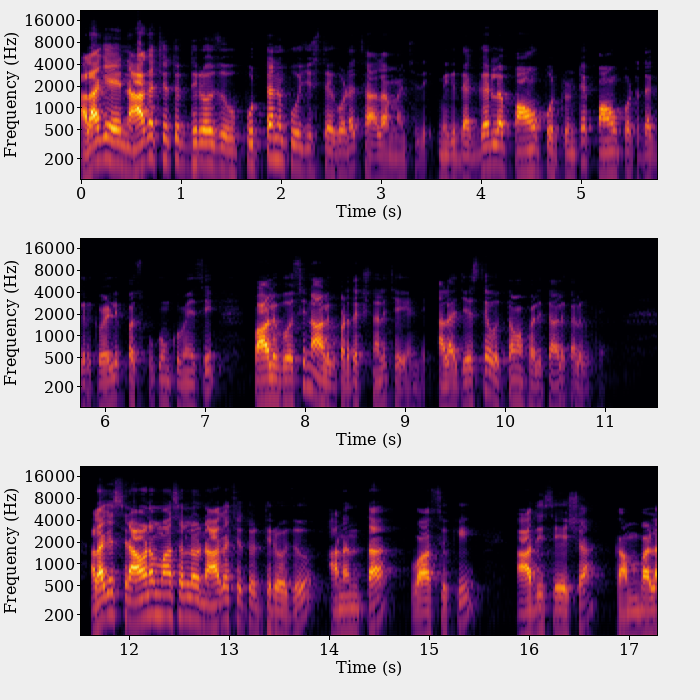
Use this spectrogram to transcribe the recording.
అలాగే నాగ చతుర్థి రోజు పుట్టను పూజిస్తే కూడా చాలా మంచిది. మీకు దగ్గరలో పాము పొట్టు ఉంటే పాము పుట్ట దగ్గరికి వెళ్ళి పసుపు కుంకుమ వేసి పాలు పోసి నాలుగు ప్రదక్షిణలు చేయండి. అలా చేస్తే ఉత్తమ ఫలితాలు కలుగుతాయి. అలాగే శ్రావణ మాసంలో నాగ చతుర్థి రోజు అనంత వాసుకి ఆదిశేష కంబళ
